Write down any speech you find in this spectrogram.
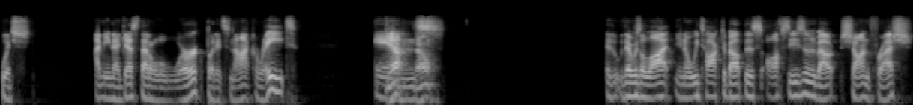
which, I mean, I guess that'll work, but it's not great. And Yeah, no. it- there was a lot, you know, we talked about this offseason about Sean Fresh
